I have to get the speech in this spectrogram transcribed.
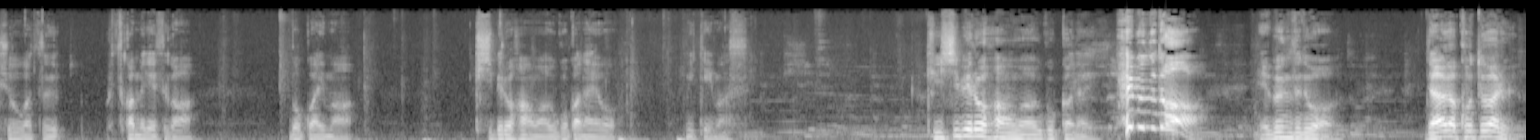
正月2日目ですが僕は今岸辺露伴は動かないを見ています。岸辺露伴は動かない。ヘブンズドア!ヘブンズドア。だが断る。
